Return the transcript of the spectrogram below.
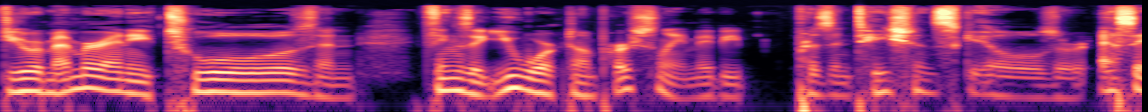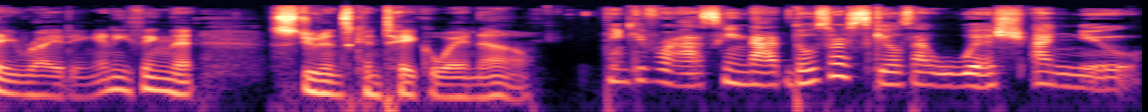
Do you remember any tools and things that you worked on personally? Maybe presentation skills or essay writing, anything that students can take away now? Thank you for asking that. Those are skills I wish I knew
